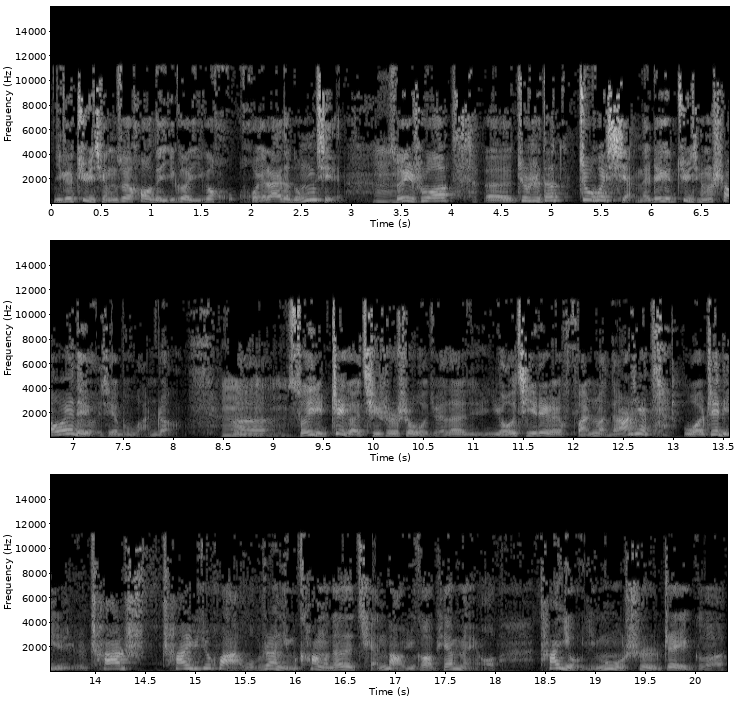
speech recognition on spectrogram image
一个剧情最后的一个一个回来的东西，嗯，所以说呃，就是它就会显得这个剧情稍微的有一些不完整，嗯，所以这个其实是我觉得尤其这个反转的，而且我这里插插一句话，我不知道你们看过他的前导预告片没有。他有一幕是这个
